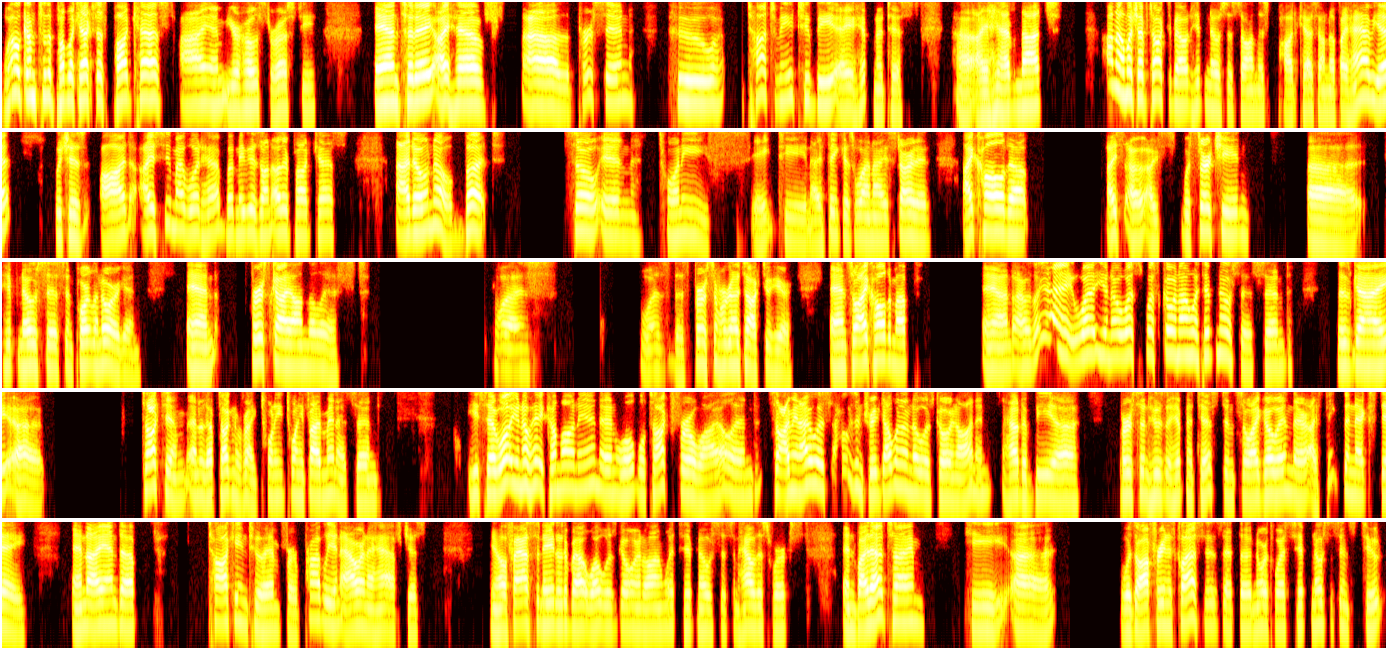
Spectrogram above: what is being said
Welcome to the Public Access Podcast. I am your host, Rusty. And today I have uh, the person who taught me to be a hypnotist. Uh, I have not, I don't know how much I've talked about hypnosis on this podcast. I don't know if I have yet, which is odd. I assume I would have, but maybe it was on other podcasts. I don't know. But so in 2018, I think is when I started. I called up, I, I, I was searching uh, hypnosis in Portland, Oregon. And first guy on the list was was this person we're going to talk to here. And so I called him up and I was like, "Hey, what, you know, what's what's going on with hypnosis?" And this guy uh talked to him, ended up talking to him for like 20, 25 minutes. And he said, well, you know, hey, come on in and we'll, we'll talk for a while. And so, I mean, I was, I was intrigued. I want to know what's going on and how to be a person who's a hypnotist. And so I go in there, I think the next day, and I end up talking to him for probably an hour and a half, just, you know, fascinated about what was going on with hypnosis and how this works. And by that time, he uh, was offering his classes at the Northwest Hypnosis Institute,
